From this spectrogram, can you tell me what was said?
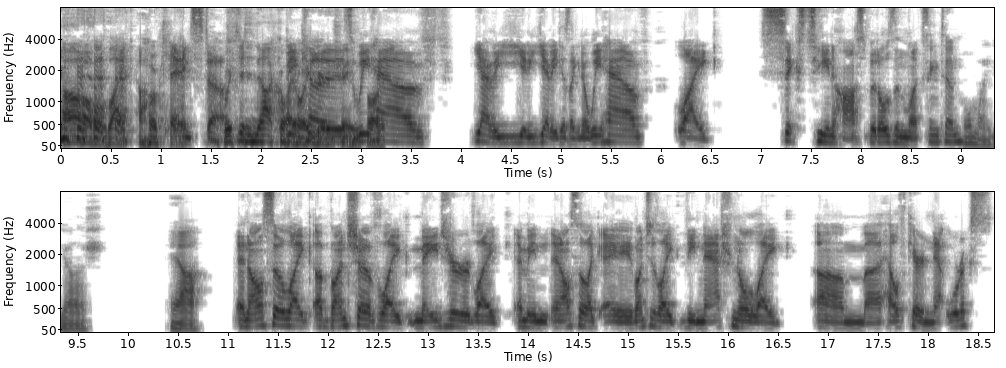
Oh, like okay, and stuff. Which is not quite because we for. have yeah yeah yeah, because like you know we have like 16 hospitals in Lexington Oh my gosh. Yeah. and also like a bunch of like major like I mean and also like a bunch of like the national like um uh, healthcare networks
